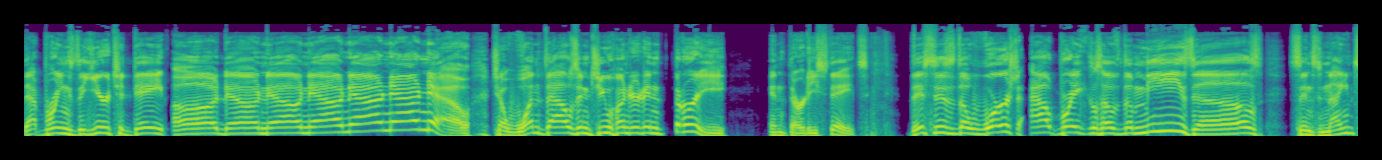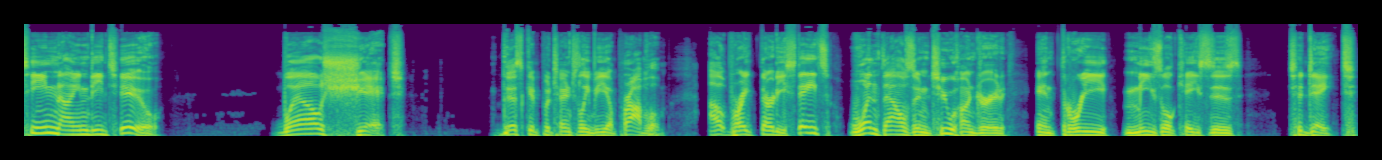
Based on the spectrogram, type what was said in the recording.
That brings the year to date. Oh no, no, no, no, no, no to 1,203 in 30 states. This is the worst outbreaks of the measles since 1992. Well, shit this could potentially be a problem. Outbreak 30 states, 1,203 measles cases to date.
